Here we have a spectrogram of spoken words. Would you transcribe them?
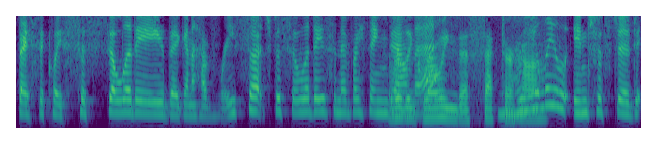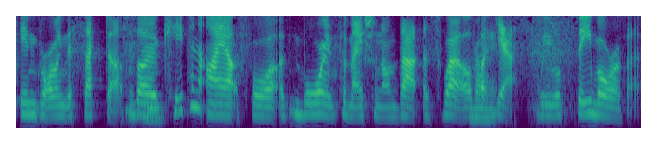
Basically, facility. They're going to have research facilities and everything down really there. growing this sector, huh? Really interested in growing the sector. So mm-hmm. keep an eye out for uh, more information on that as well. Right. But yes, we will see more of it.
